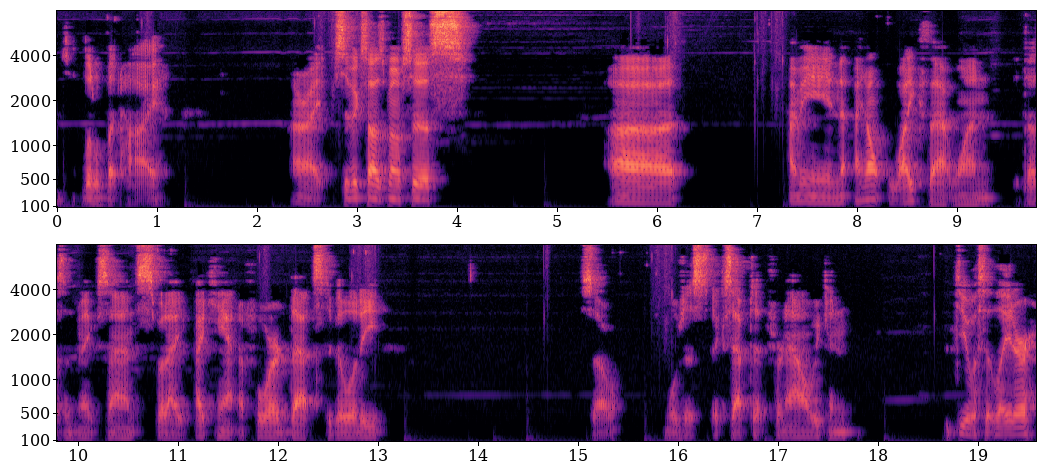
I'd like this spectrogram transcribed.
A little bit high. All right, civics osmosis. Uh, I mean, I don't like that one. It doesn't make sense, but I, I can't afford that stability. So we'll just accept it for now. We can deal with it later.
